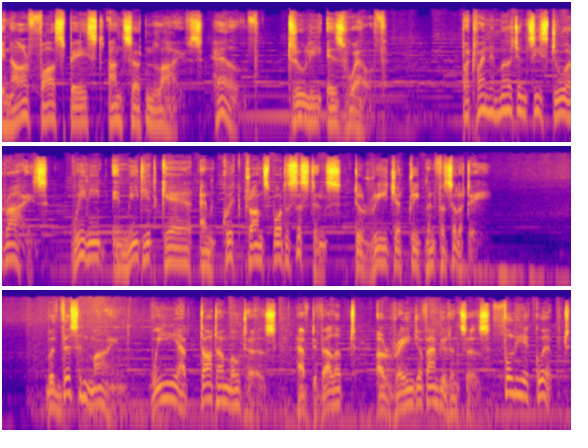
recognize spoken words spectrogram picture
In our fast-paced, uncertain lives, health truly is wealth. But when emergencies do arise, we need immediate care and quick transport assistance to reach a treatment facility. With this in mind, we at Tata Motors have developed a range of ambulances fully equipped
